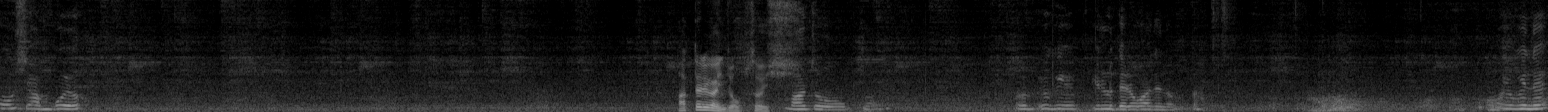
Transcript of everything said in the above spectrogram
오씨 안 보여. 배터리가 이제 없어. 이씨. 맞아. 어, 여기 일로 내려가야 되나 보다. 어 여기네.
